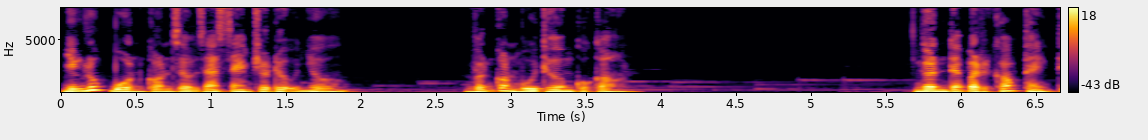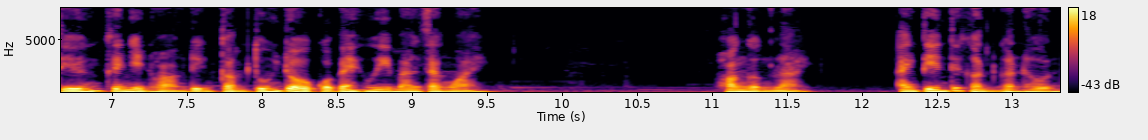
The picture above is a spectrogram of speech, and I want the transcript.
Những lúc buồn còn dở ra xem cho đỡ nhớ. Vẫn còn mùi thơm của con. Ngân đã bật khóc thành tiếng khi nhìn Hoàng định cầm túi đồ của bé Huy mang ra ngoài. Hoàng ngừng lại. Anh tiến tới gần Ngân hơn.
